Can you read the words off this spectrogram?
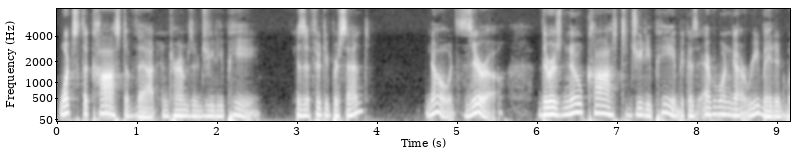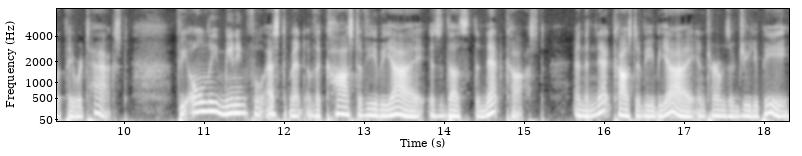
What's the cost of that in terms of GDP? Is it 50%? No, it's zero. There is no cost to GDP because everyone got rebated what they were taxed. The only meaningful estimate of the cost of UBI is thus the net cost, and the net cost of UBI in terms of GDP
